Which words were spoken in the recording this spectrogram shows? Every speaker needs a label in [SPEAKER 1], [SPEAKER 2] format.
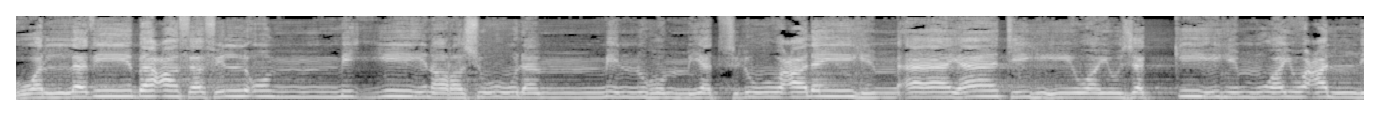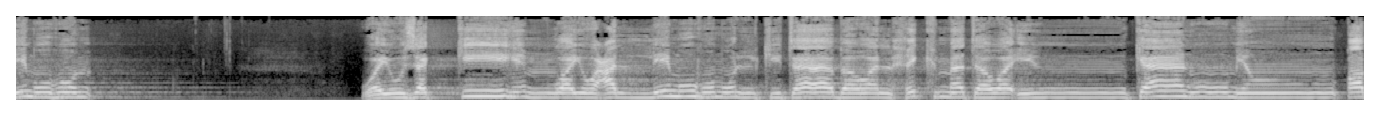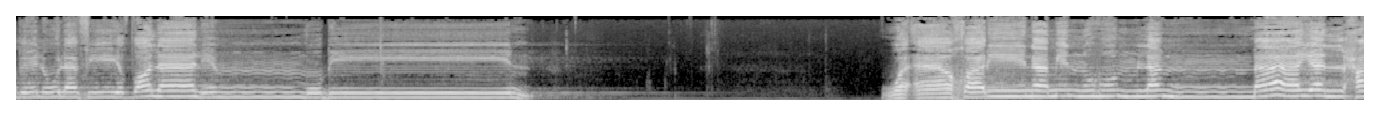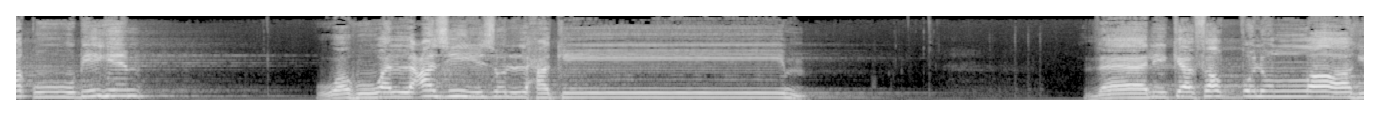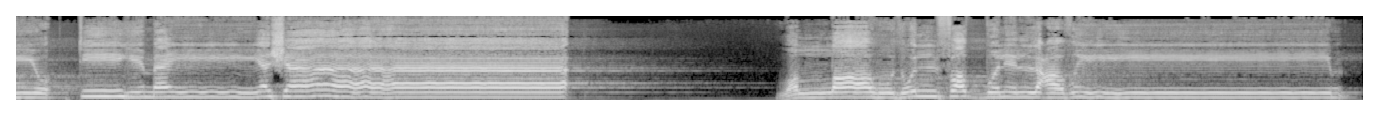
[SPEAKER 1] هو الذي بعث في الاميين رسولا منهم يتلو عليهم اياته ويزكيهم ويعلمهم ويزكيهم ويعلمهم الكتاب والحكمه وان كانوا من قبل لفي ضلال مبين واخرين منهم لما يلحقوا بهم وهو العزيز الحكيم ذلك فضل الله يؤمن يؤتيه من يشاء والله ذو الفضل العظيم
